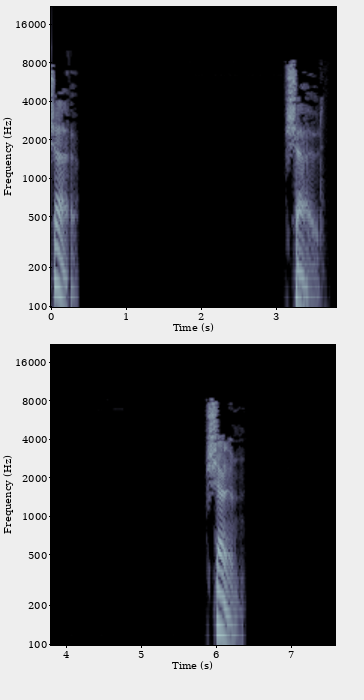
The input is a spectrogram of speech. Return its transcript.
show. Showed. Shown.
